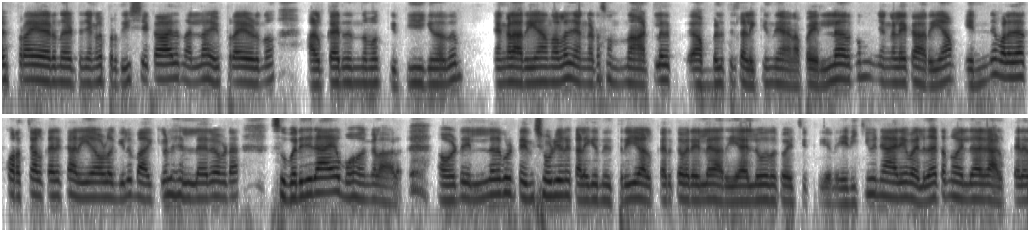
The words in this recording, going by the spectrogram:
അഭിപ്രായമായിരുന്നു കേട്ടോ. ഞങ്ങൾ പ്രതീക്ഷക്കാരും നല്ല അഭിപ്രായമായിരുന്നു ആൾക്കാരിൽ നിന്ന് നമുക്ക് കിട്ടിയിരിക്കുന്നത്. ഞങ്ങൾ അറിയാന്നുള്ള ഞങ്ങളുടെ സ്വന്തം നാട്ടിലെ അമ്പലത്തിൽ കളിക്കുന്നതാണ് അപ്പോൾ എല്ലാവർക്കും ഞങ്ങളെയൊക്കെ അറിയാം. എന്നെ വളരെ കുറച്ച് ആൾക്കാരൊക്കെ അറിയാവുള്ളെങ്കിലും ബാക്കിയുള്ള എല്ലാവരും അവിടെ സുപരിചിതരായ മുഖങ്ങളാണ് അതുകൊണ്ട് എല്ലാവരും കൂടി ടെൻഷോടിയാണ് കളിക്കുന്നത്. ഇത്രയും ആൾക്കാർക്ക് അവരെല്ലാം അറിയാമല്ലോ എന്നൊക്കെ വെച്ചിട്ടാണ് എനിക്ക് പിന്നെ ആരെയും വലുതായിട്ടൊന്നും എല്ലാവരും ആൾക്കാരെ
